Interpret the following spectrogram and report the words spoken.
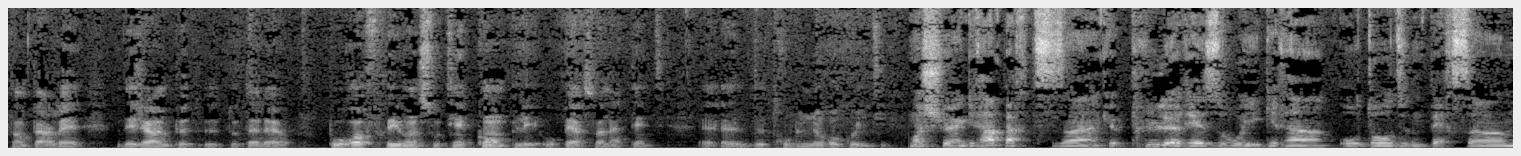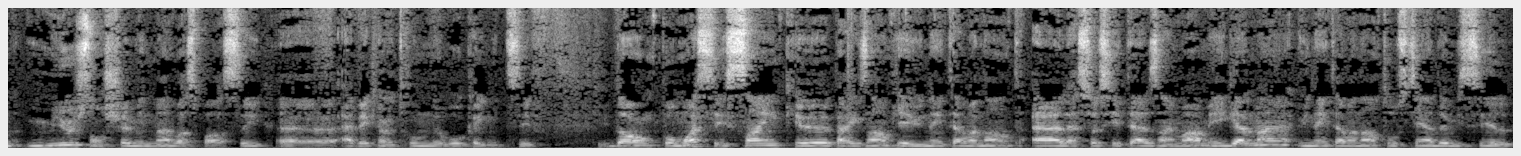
Tu en parlais déjà un peu tout à l'heure, pour offrir un soutien complet aux personnes atteintes euh, de troubles neurocognitifs. Moi, je suis un grand partisan que plus le réseau est grand autour d'une personne, mieux son cheminement va se passer euh, avec un trouble neurocognitif. Donc, pour moi, c'est sain que, par exemple, il y a une intervenante à la Société Alzheimer, mais également une intervenante au soutien à domicile,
